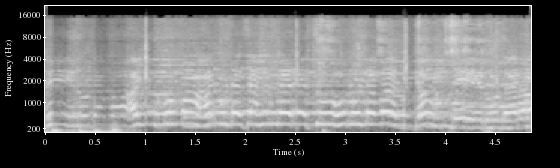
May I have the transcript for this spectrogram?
వీరుడ వాయు సంగర సూరుడ వర్గం వీరుడరా.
